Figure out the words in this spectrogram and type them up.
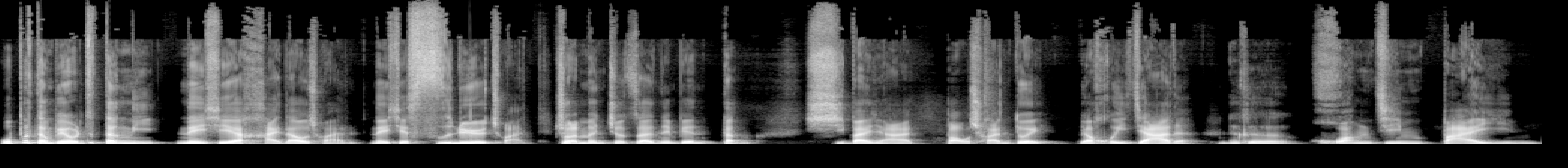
我不等别人就等你。那些海盗船、那些私掠船，专门就在那边等。西班牙宝船队要回家的那个黄金白银，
